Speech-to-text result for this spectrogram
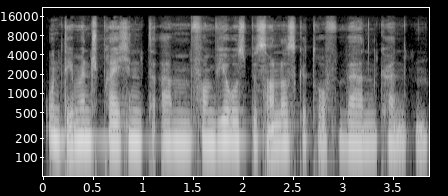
und dementsprechend ähm, vom Virus besonders getroffen werden könnten.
